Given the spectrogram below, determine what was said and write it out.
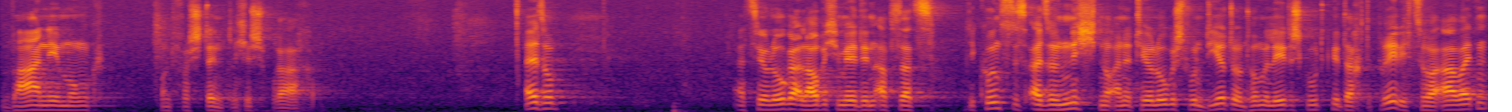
Wahrnehmung und verständliche Sprache. Also, als Theologe erlaube ich mir den Absatz, die Kunst ist also nicht nur eine theologisch fundierte und homiletisch gut gedachte Predigt zu erarbeiten,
